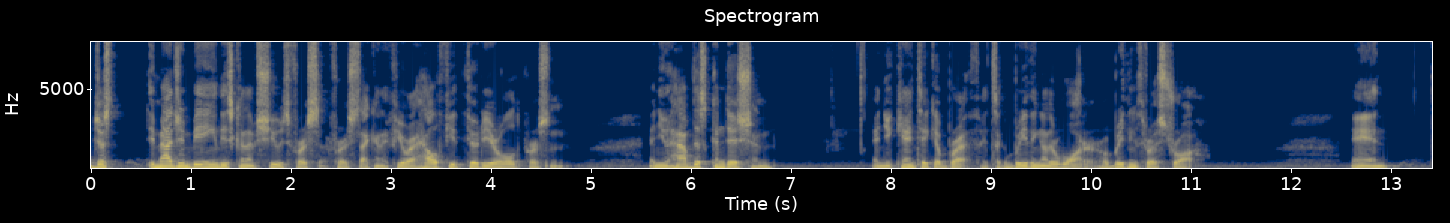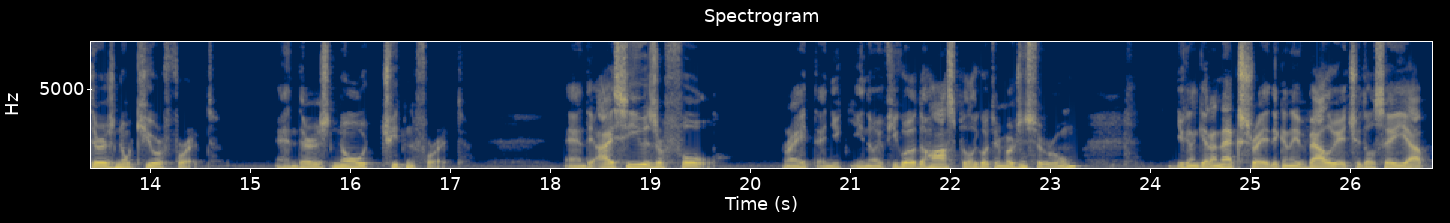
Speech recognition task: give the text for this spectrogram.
just imagine being in these kind of shoes for a, for a second. If you're a healthy 30 year old person and you have this condition and you can't take a breath, it's like breathing underwater or breathing through a straw, and there is no cure for it, and there is no treatment for it, and the ICUs are full, right? And you you know if you go to the hospital, you go to the emergency room, you're gonna get an X-ray. They're gonna evaluate you. They'll say, "Yep,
